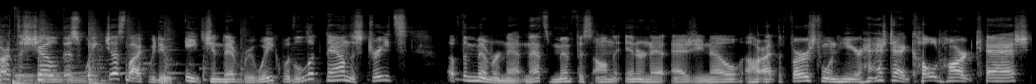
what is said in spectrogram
Start the show this week just like we do each and every week with a look down the streets of the MEMernet, and that's Memphis on the internet, as you know. All right, the first one here hashtag cold hard cash.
